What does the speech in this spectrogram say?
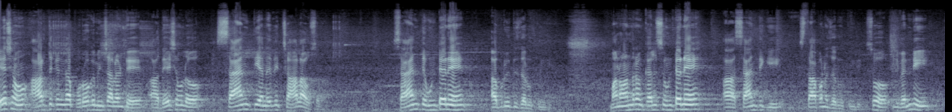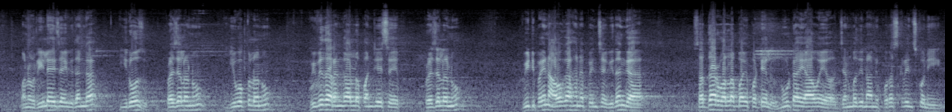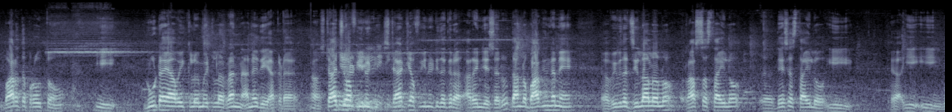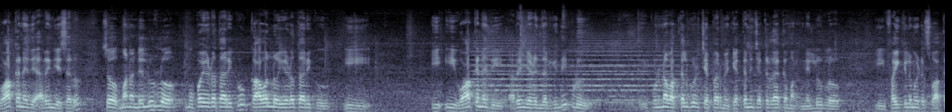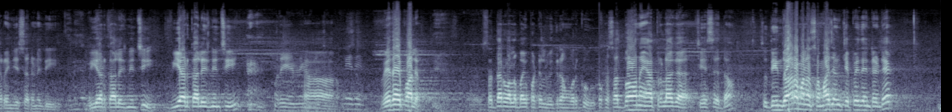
దేశం ఆర్థికంగా పురోగమించాలంటే ఆ దేశంలో శాంతి అనేది చాలా అవసరం. శాంతి ఉంటేనే అభివృద్ధి జరుగుతుంది. మనం అందరం కలిసి ఉంటేనే ఆ శాంతికి స్థాపన జరుగుతుంది. సో ఇవన్నీ మనం రియలైజ్ అయ్యే విధంగా ఈరోజు ప్రజలను యువకులను వివిధ రంగాల్లో పనిచేసే ప్రజలను వీటిపైన అవగాహన పెంచే విధంగా సర్దార్ వల్లభాయ్ పటేల్ నూట యాభై జన్మదినాన్ని పురస్కరించుకొని భారత ప్రభుత్వం ఈ నూట యాభై కిలోమీటర్ల రన్ అనేది అక్కడ Statue of Unity Statue of Unity దగ్గర అరేంజ్ చేశారు. దానిలో భాగంగానే వివిధ జిల్లాలలో రాష్ట్ర స్థాయిలో దేశ స్థాయిలో ఈ ఈ ఈ వాక్ అనేది అరేంజ్ చేశారు. సో మన నెల్లూరులో ముప్పై ఏడో తారీఖు కావల్లో ఏడో తారీఖు ఈ ఈ ఈ వాక్ అనేది అరేంజ్ చేయడం జరిగింది. ఇప్పుడు ఇప్పుడున్న వక్తలు కూడా చెప్పారు మీకు ఎక్కడి నుంచి ఎక్కడి దాకా మనకు నెల్లూరులో ఈ ఫైవ్ కిలోమీటర్స్ వాక్ అరేంజ్ చేశారనేది విఆర్ కాలేజ్ నుంచి విఆర్ కాలేజ్ నుంచి వేదాయపాలెం సర్దార్ వల్లభాయ్ పటేల్ విగ్రహం వరకు ఒక సద్భావన యాత్రలాగా చేసేద్దాం. సో దీని ద్వారా మన సమాజానికి చెప్పేది ఏంటంటే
